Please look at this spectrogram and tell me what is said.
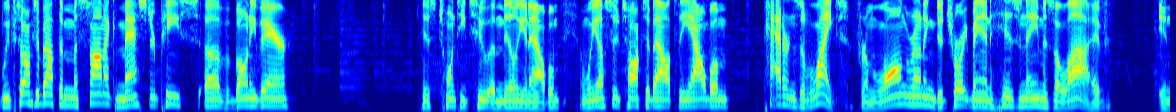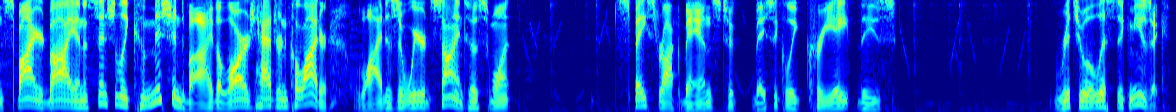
We've talked about the Masonic masterpiece of Bon Iver, his 22 A Million album, and we also talked about the album Patterns of Light from long running Detroit band His Name is Alive inspired by and essentially commissioned by the Large Hadron Collider. Why does a weird scientist want space rock bands to basically create these ritualistic music?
